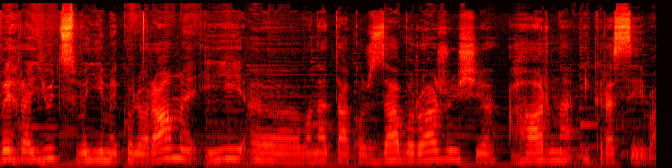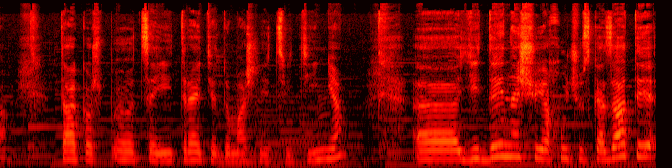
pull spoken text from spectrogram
виграють своїми кольорами, і е, вона також заворажуюча, гарна і красива. Також е, це її третє домашнє цвітіння. Е, єдине, що я хочу сказати,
